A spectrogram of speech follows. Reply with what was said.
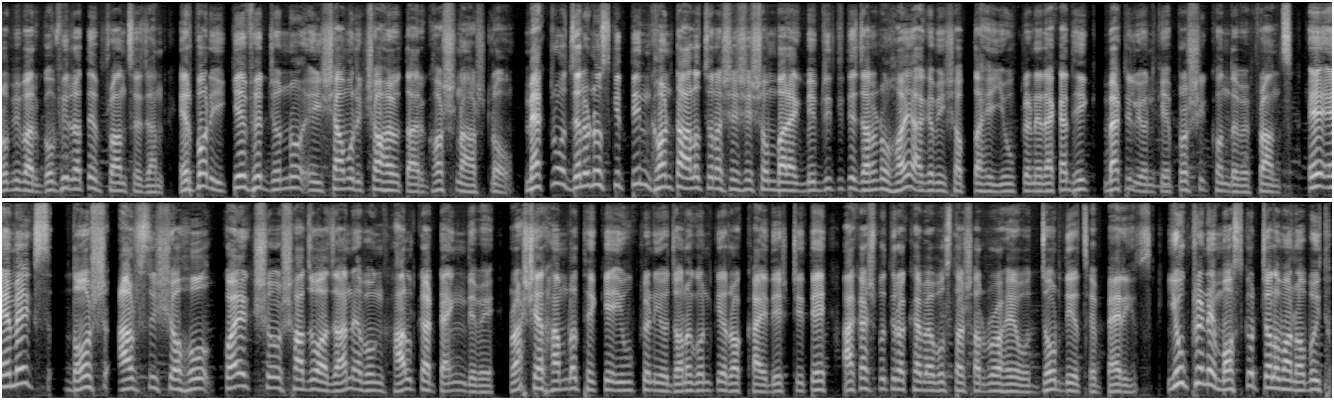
রবিবার গভীর রাতে ফ্রান্সে যান। এরপরই কেভের জন্য এই সামরিক সহায়তার ঘোষণা আসলো। ম্যাক্রো জেলোনস্কি তিন ঘণ্টা আলোচনা শেষে সোমবার এক বিবৃতিতে জানানো হয়, আগামী সপ্তাহে ইউক্রেনের একাধিক ব্যাটালিয়নকে প্রশিক্ষণ দেবে ফ্রান্স। এ এম এক্স দশ আরসি সহ কয়েকশো সাজোয়া যান এবং হালকা ট্যাঙ্ক দেবে। রাশিয়ার হামলা থেকে ইউক্রেনীয় জনগণকে রক্ষায় দেশটিতে আকাশ প্রতিরক্ষা ব্যবস্থা সরবরাহেও জোর দিয়েছে প্যারিস। ইউক্রেনে মস্কোর চলমান অবৈধ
